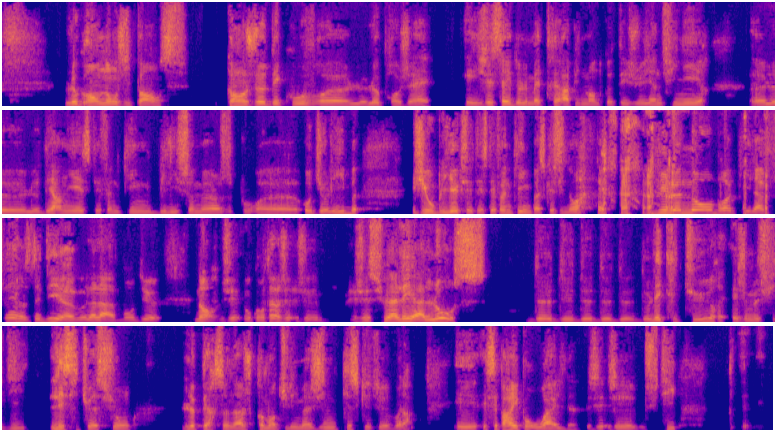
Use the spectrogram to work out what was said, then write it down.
Le grand nom, j'y pense, quand je découvre euh, le, projet et j'essaye de le mettre très rapidement de côté. Je viens de finir euh, le, le, dernier Stephen King, Billy Summers pour euh, Audiolib. J'ai oublié que c'était Stephen King parce que sinon, vu le nombre qu'il a fait, on s'est dit, euh, oh là là, mon Dieu. Non, au contraire, je, je, je, suis allé à l'os de, de, de, de, de l'écriture et je me suis dit, les situations, le personnage, comment tu l'imagines, qu'est-ce que tu... Voilà. Et, c'est pareil pour Wild. Je me suis dit,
